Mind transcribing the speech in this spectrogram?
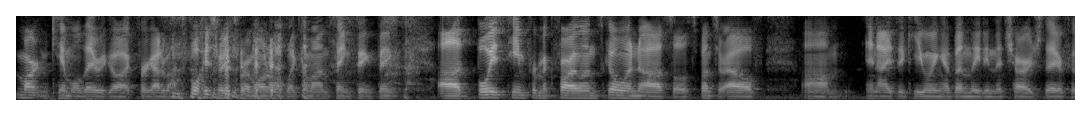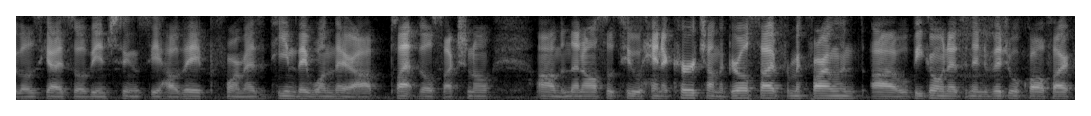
Martin Kimmel. There we go. I forgot about the boys race for a moment. I was like, come on, think, think, think. Uh, boys team for McFarland's going. Uh, so Spencer Alf um, and Isaac Ewing have been leading the charge there for those guys. So it'll be interesting to see how they perform as a team. They won their uh, Platteville sectional. Um, and then also to Hannah Kirch on the girls' side for McFarland uh, will be going as an individual qualifier,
